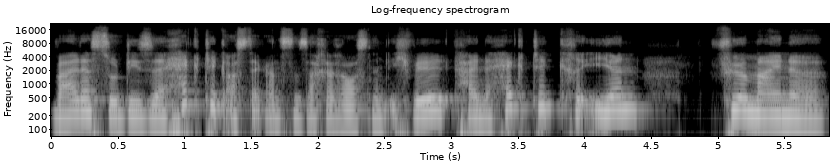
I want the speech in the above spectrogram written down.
weil das so diese Hektik aus der ganzen Sache rausnimmt. Ich will keine Hektik kreieren für meine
